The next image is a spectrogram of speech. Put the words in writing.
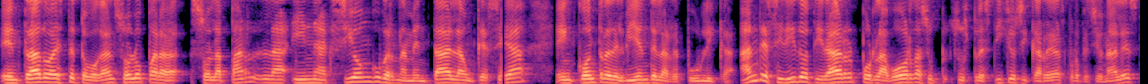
entrado a este tobogán solo para solapar la inacción gubernamental, aunque sea en contra del bien de la República. Han decidido tirar por la borda su, sus prestigios y carreras profesionales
